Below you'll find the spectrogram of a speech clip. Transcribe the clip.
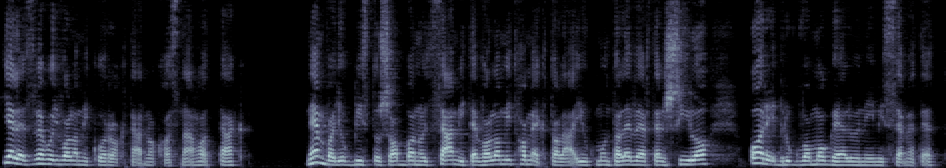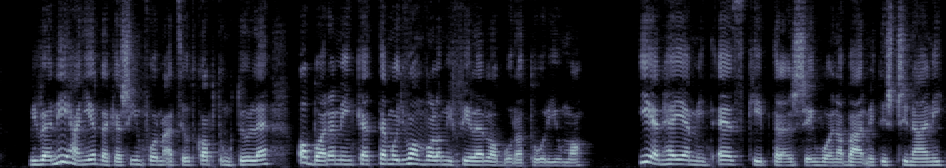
jelezve, hogy valamikor raktárnak használhatták. Nem vagyok biztos abban, hogy számít-e valamit, ha megtaláljuk, mondta leverten Síla, arrébb rugva maga elő némi szemetet. Mivel néhány érdekes információt kaptunk tőle, abban reménykedtem, hogy van valamiféle laboratóriuma. Ilyen helyen, mint ez, képtelenség volna bármit is csinálni.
